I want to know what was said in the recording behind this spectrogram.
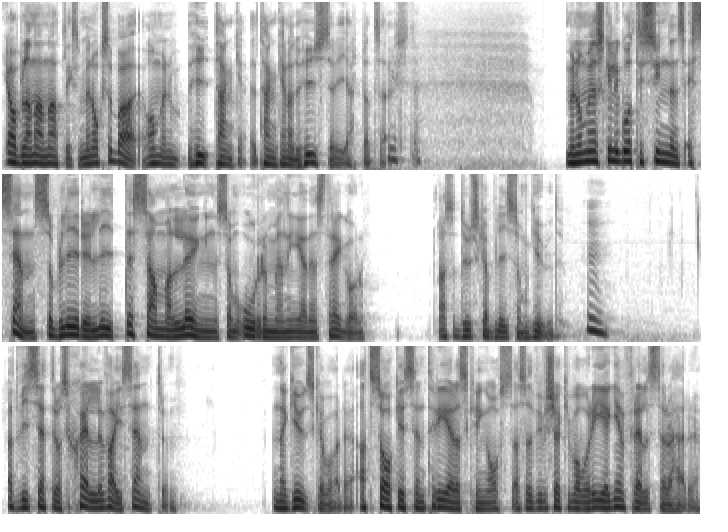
Ja, bland annat. Liksom. Men också bara ja, men, hy, tanken, tankarna du hyser i hjärtat. Så. Just. Men om jag skulle gå till syndens essens så blir det lite samma lögn som ormen i Edens trädgård. Alltså, du ska bli som Gud. Mm. Att vi sätter oss själva i centrum. När Gud ska vara det. Att saker centreras kring oss. Alltså att vi försöker vara vår egen frälsare och Herre.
